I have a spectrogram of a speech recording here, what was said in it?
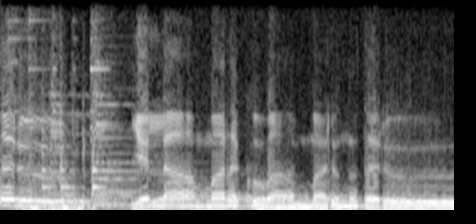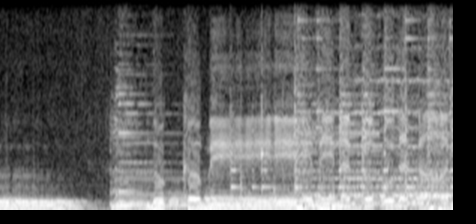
തരൂ. എല്ലാം മറക്കുവാൻ മരുന്നു തരൂ. ദുഃഖമേ നിനക്ക് പുലകാല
